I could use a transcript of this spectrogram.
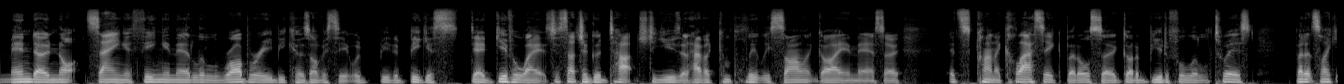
Mendo not saying a thing in their little robbery because obviously it would be the biggest dead giveaway. It's just such a good touch to use it, have a completely silent guy in there. So it's kind of classic, but also got a beautiful little twist. But it's like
